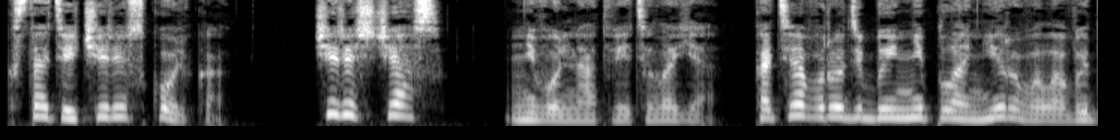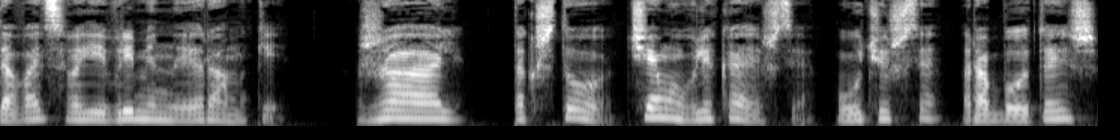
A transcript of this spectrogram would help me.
Кстати, через сколько? Через час, невольно ответила я. Хотя вроде бы не планировала выдавать свои временные рамки. Жаль. Так что, чем увлекаешься? Учишься? Работаешь?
